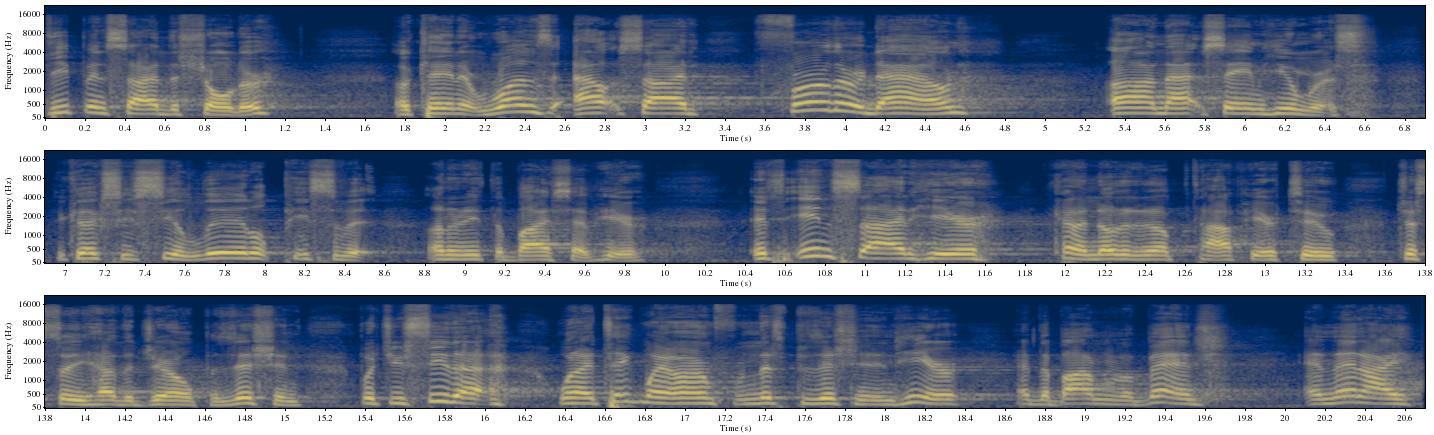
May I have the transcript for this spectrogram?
deep inside the shoulder, okay, and it runs outside further down on that same humerus. You can actually see a little piece of it underneath the bicep here. It's inside here, kind of noted it up top here too, just so you have the general position. But you see that when I take my arm from this position in here at the bottom of a bench, and then I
